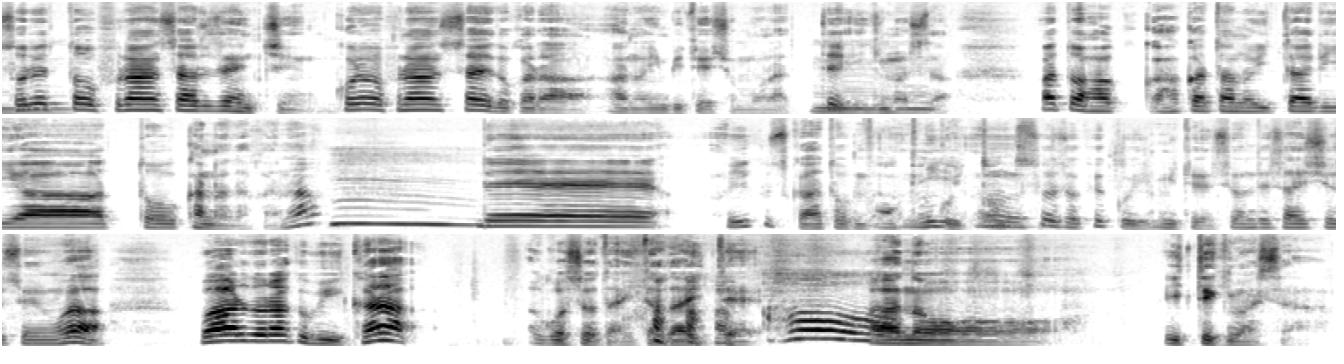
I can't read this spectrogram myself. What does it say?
それとフランスアルゼンチン。これはフランスサイドからあのインビテーションもらって行きました、あとは博多のイタリアとカナダかな、うん。でいくつかあと結構み行ったんですね。うんそうそう結構見てるんですよ。で最終戦はワールドラグビーからご招待いただいて あの行ってきました。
